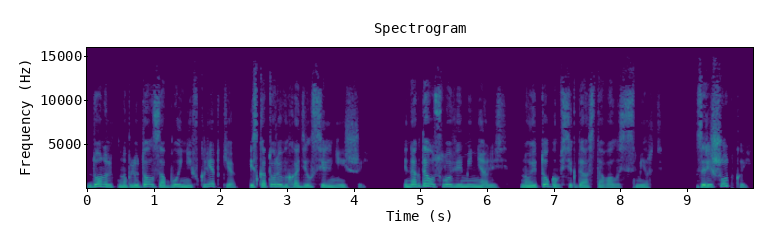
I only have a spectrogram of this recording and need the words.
Дональд наблюдал за бойней в клетке, из которой выходил сильнейший. Иногда условия менялись, но итогом всегда оставалась смерть. За решеткой,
